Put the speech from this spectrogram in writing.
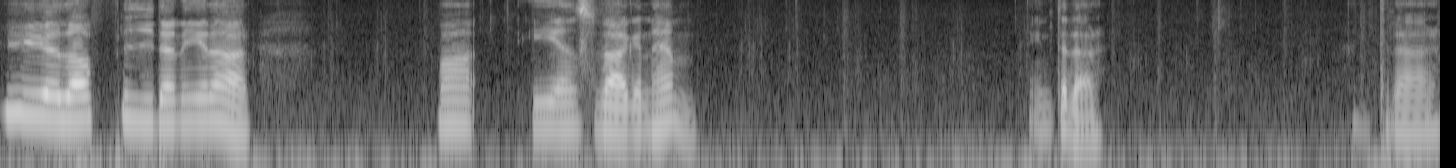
hela friden är det här? Vad är ens vägen hem? Inte där. Inte där.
